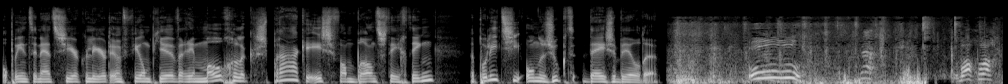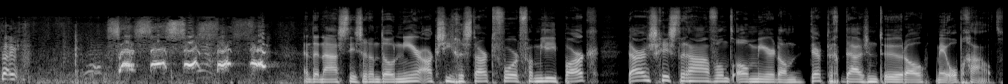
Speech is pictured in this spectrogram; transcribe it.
Op internet circuleert een filmpje waarin mogelijk sprake is van brandstichting. De politie onderzoekt deze beelden. Oeh! Wacht, wacht even. En daarnaast is er een doneeractie gestart voor het familiepark. Daar is gisteravond al meer dan 30.000 euro mee opgehaald.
